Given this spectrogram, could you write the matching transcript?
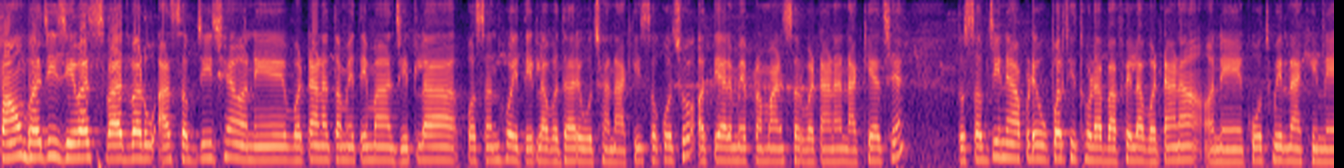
પાઉંભાજી જેવા સ્વાદવાળું આ સબ્જી છે અને વટાણા તમે તેમાં જેટલા પસંદ હોય તેટલા વધારે ઓછા નાખી શકો છો. અત્યારે મેં પ્રમાણસર વટાણા નાખ્યા છે. તો સબ્જીને આપણે ઉપરથી થોડા બાફેલા વટાણા અને કોથમીર નાખીને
